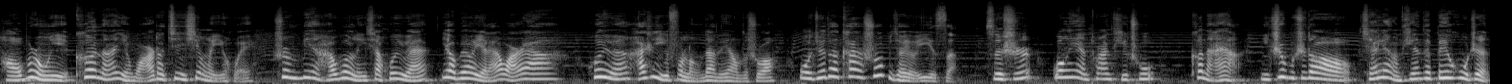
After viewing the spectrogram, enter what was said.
好不容易柯南也玩的尽兴了一回，顺便还问了一下灰原要不要也来玩呀。灰原还是一副冷淡的样子，说：“我觉得看书比较有意思。”此时光彦突然提出：“柯南呀，你知不知道前两天在北户镇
